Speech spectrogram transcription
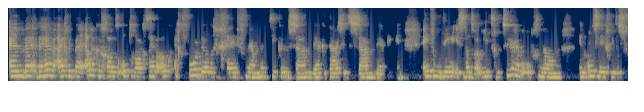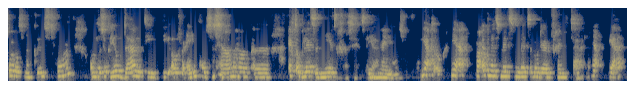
en we, we hebben eigenlijk bij elke grote opdracht hebben ook echt voorbeelden gegeven van ja, met die kunnen we samenwerken, daar zit samenwerking in. Een van de dingen is dat we ook literatuur hebben opgenomen in ons leergebied als voorbeeld van een kunstvorm. Om dus ook heel duidelijk die, die overeenkomst en samenhang uh, echt ook letterlijk neer te gaan zetten. Ja. Nederlands ja, ook. ja, maar ook met, met, met de moderne vreemde talen. Ja. ja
